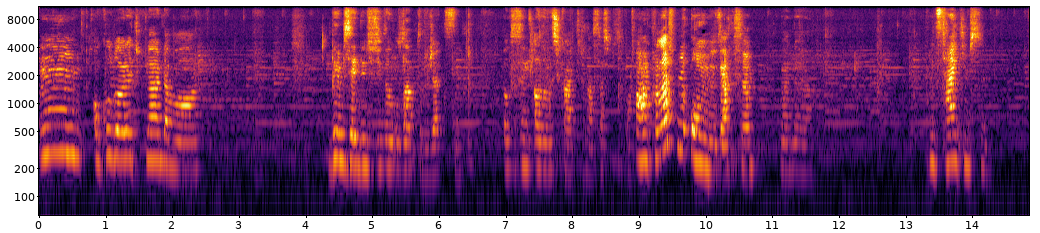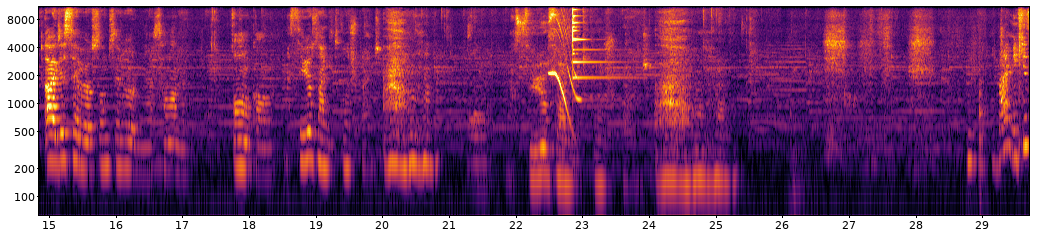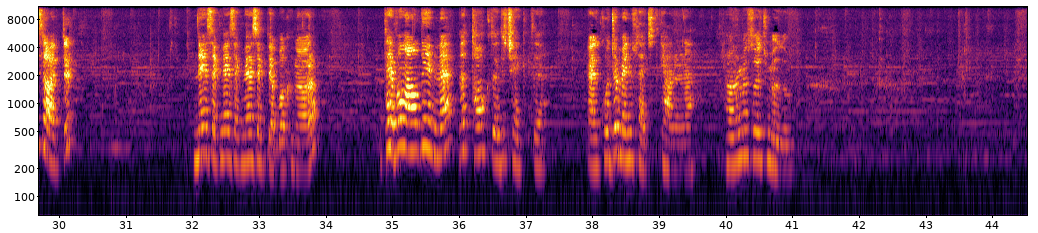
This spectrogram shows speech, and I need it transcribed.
Hmm, okulda öyle tipler de var. Benim sevdiğim çocuktan uzak duracaksın. Yoksa senin adını çıkartırım ha saçma sapan. Arkadaş bile olmayacaksın. Ben de ya. Sen kimsin? Ayrıca seviyorsam seviyorum ya. Sana ne? Ona kalma. Seviyorsan git konuş bence. Seviyorsan git konuş bence. Ben iki saattir ne yesek ne yesek ne yesek diye bakınıyorum. Telefon aldı eline ve tak dedi çekti. Yani koca menü seçti kendine. Kendime seçmedim.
